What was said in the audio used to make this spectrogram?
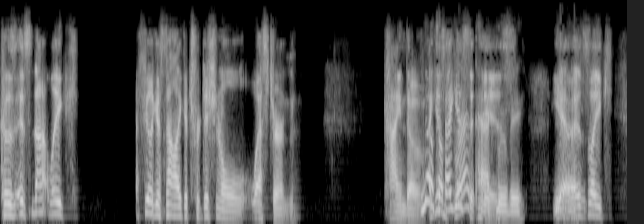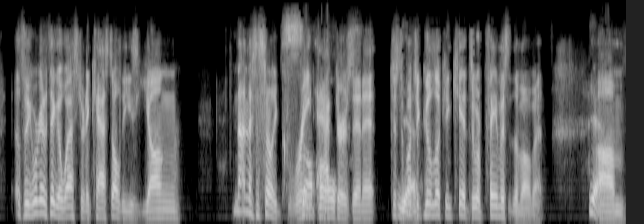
because it's not like I feel like it's not like a traditional western kind of. no, I guess I guess it is. movie. Yeah, Yeah. it's like it's like we're gonna take a western and cast all these young, not necessarily great Supple. actors in it, just a Yeah. bunch of good-looking kids who are famous at the moment. Yeah, Um,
